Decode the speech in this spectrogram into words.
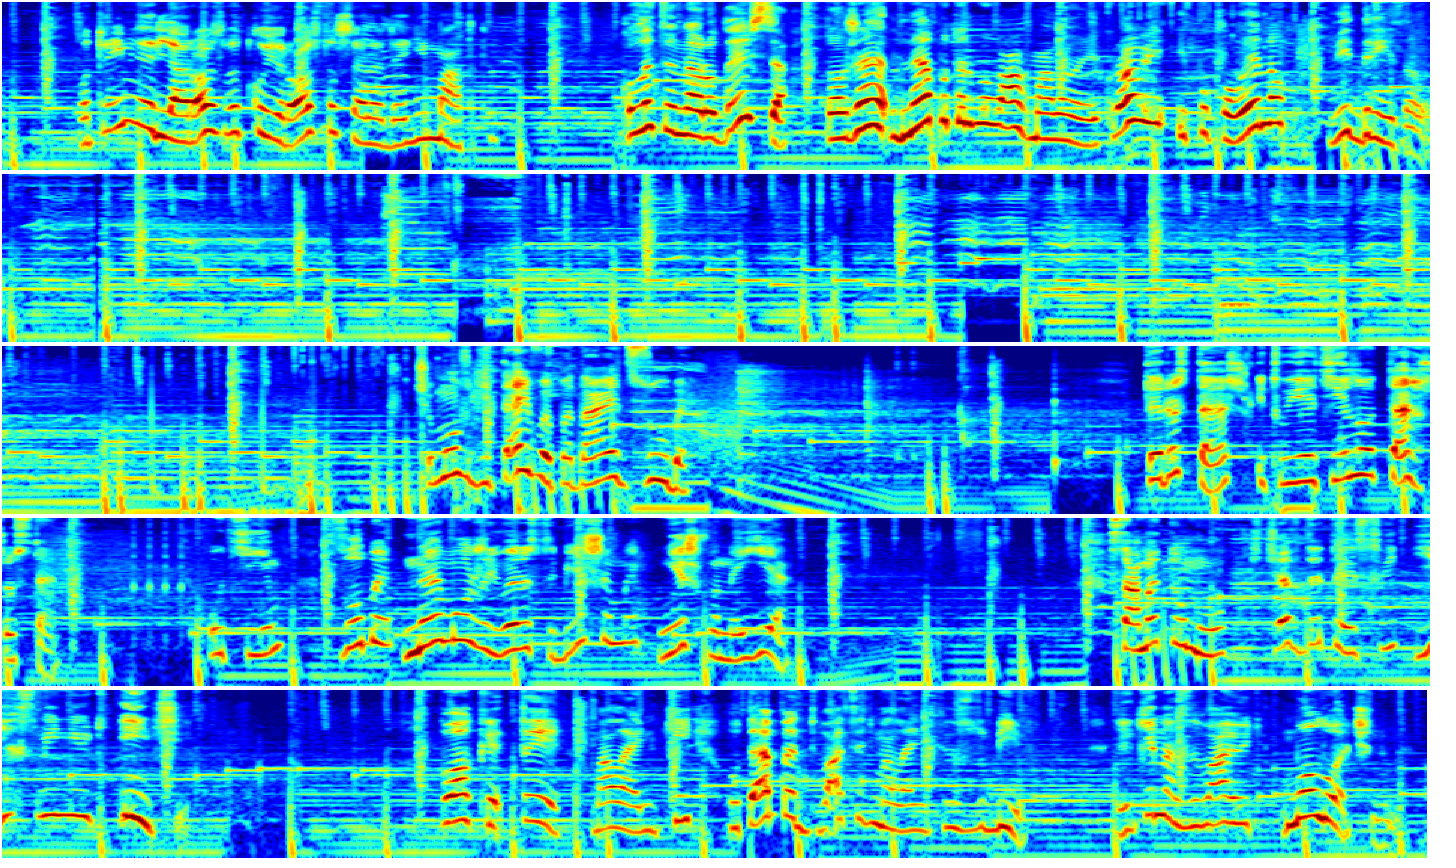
потрібні для розвитку і росту всередині матки. Коли ти народився, то вже не потребував маминої крові і пуповину відрізали. Чому в дітей випадають зуби? Ти ростеш, і твоє тіло теж росте. Утім, зуби не можуть вирости більшими, ніж вони є. Саме тому ще в дитинстві їх змінюють інші. Поки ти маленький, у тебе 20 маленьких зубів, які називають молочними.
